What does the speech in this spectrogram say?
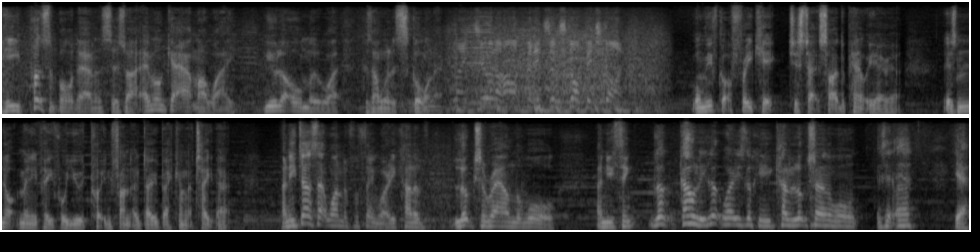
He puts the ball down and says, right, everyone get out my way. You lot all move away, because I'm going to score now. Played two and a half minutes of stoppage time. When we've got a free kick just outside the penalty area, there's not many people you would put in front of David Beckham to take that. And he does that wonderful thing where he kind of looks around the wall and you think, look, goalie, look where he's looking. He kind of looks around the wall. Is it there? Yeah.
